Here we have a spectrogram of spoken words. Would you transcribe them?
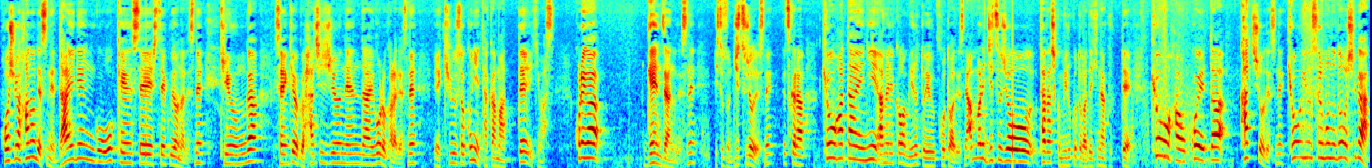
保守派のですね大連合を形成していくようなですね機運が1980年代頃からですね急速に高まっていきます。これが現在のですね一つの実情ですねですから共派単位にアメリカを見るということはですねあんまり実情を正しく見ることができなくって共派を超えた価値をですね共有する者同士が、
